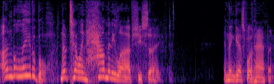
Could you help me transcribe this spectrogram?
Unbelievable. No telling how many lives she saved. And then guess what happened?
